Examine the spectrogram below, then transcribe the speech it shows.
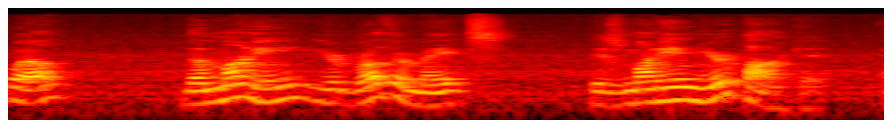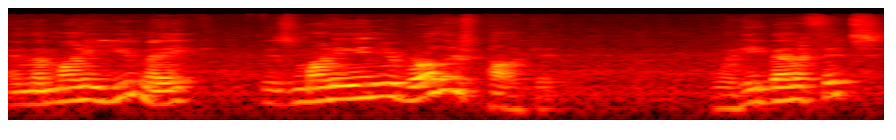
Well, the money your brother makes is money in your pocket, and the money you make is money in your brother's pocket. When he benefits,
